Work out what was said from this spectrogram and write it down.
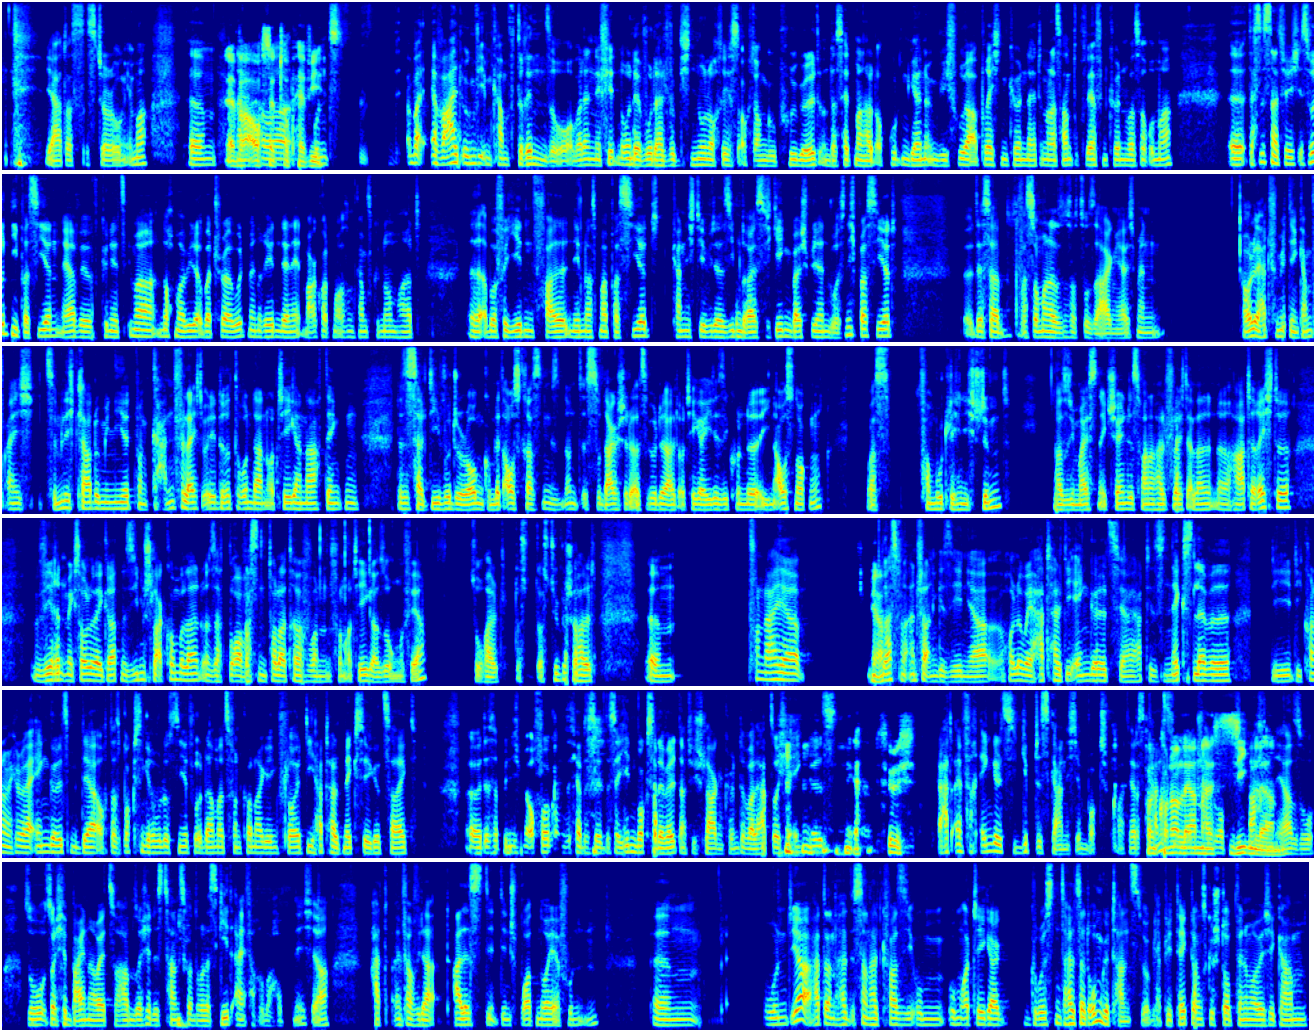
ja, das ist Joe Rogan immer. Ähm, Er war nein, auch sehr top-heavy. und- Aber er war halt irgendwie im Kampf drin, so. Aber dann in der vierten Runde, er wurde halt wirklich nur noch durch das Octagon geprügelt und das hätte man halt auch gut und gerne irgendwie früher abbrechen können. Da hätte man das Handtuch werfen können, was auch immer. Äh, Das ist natürlich, es wird nie passieren. Ja, wir können jetzt immer noch mal wieder über Trevor Whitman reden, der Nate Marquardt mal aus dem Kampf genommen hat. Äh, Aber für jeden Fall, neben das mal passiert, kann ich dir wieder 37 Gegenbeispiele nennen, wo es nicht passiert. Äh, deshalb, was soll man da sonst noch zu sagen? Ja, ich meine, Holloway hat für mich den Kampf eigentlich ziemlich klar dominiert. Man kann vielleicht über die dritte Runde an Ortega nachdenken. Das ist halt die, wo Joe Rogan komplett auskrasten und ist so dargestellt, als würde halt Ortega jede Sekunde ihn ausnocken, was vermutlich nicht stimmt. Also die meisten Exchanges waren dann halt vielleicht alle eine harte Rechte, während Max Holloway gerade eine Siebenschlag-Kombo landet und sagt, boah, was ein toller Treffer von, von Ortega, so ungefähr. So halt, das, das Typische halt. Ähm, von daher, Ja. Du hast von Anfang an gesehen, ja, Holloway hat halt die Angles, ja, er hat dieses Next Level, die, die Conor McGregor Angles, mit der auch das Boxing revolutioniert wurde damals von Conor gegen Floyd, die hat halt Max hier gezeigt. Äh, deshalb bin ich mir auch vollkommen sicher, dass er, dass er jeden Boxer der Welt natürlich schlagen könnte, weil er hat solche Angles, ja, natürlich. er hat einfach Angles, die gibt es gar nicht im Boxsport. Ja, das Von im lernen heißt siegen machen, lernen. Ja, so, so solche Beinarbeit zu haben, solche Distanzkontrolle, das geht einfach überhaupt nicht. Ja, hat einfach wieder alles den, den Sport neu erfunden. Ähm, und ja, hat dann halt, ist dann halt quasi um, um Ortega größtenteils halt rumgetanzt, wirklich. Hat die Takedowns gestoppt, wenn immer welche kamen,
